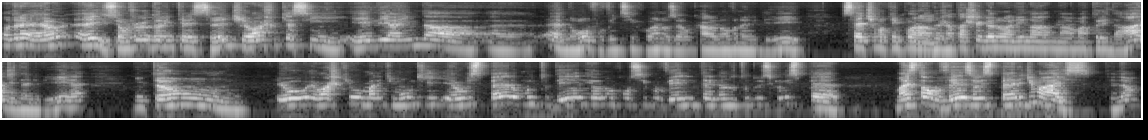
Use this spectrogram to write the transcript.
André, é, é, isso, é um jogador interessante. Eu acho que assim, ele ainda é, é, novo, 25 anos, é um cara novo na NBA, sétima temporada, uhum. já tá chegando ali na, na, maturidade da NBA, né? Então, eu, eu acho que o Malik Monk, eu espero muito dele e eu não consigo ver ele entregando tudo isso que eu espero. Mas talvez eu espere demais, entendeu?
